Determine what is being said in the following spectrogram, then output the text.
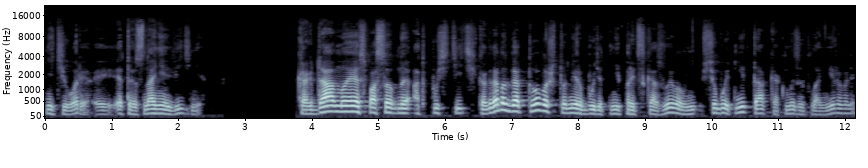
не теория, это знание видения когда мы способны отпустить, когда мы готовы, что мир будет непредсказуемым, все будет не так, как мы запланировали,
